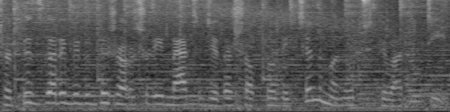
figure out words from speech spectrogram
ছত্তিশগড়ের বিরুদ্ধে সরাসরি ম্যাচ জেতার স্বপ্ন দেখছেন মনোজ তিওয়ারি টিম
